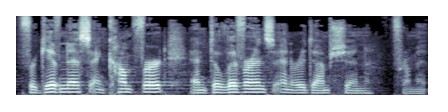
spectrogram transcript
forgiveness and comfort and deliverance and redemption from it.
